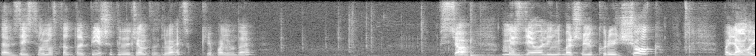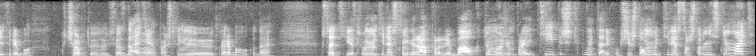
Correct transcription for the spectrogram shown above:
Так, здесь у нас кто-то пишет или чем-то занимается, как я понял, да? Все. Мы сделали небольшой крючок. Пойдем ловить рыбу. К черту это все здание. Пошли на рыбалку, да? Кстати, если вам интересна игра про рыбалку, то можем пройти. Пишите в комментариях вообще, что вам интересно, что мне снимать.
